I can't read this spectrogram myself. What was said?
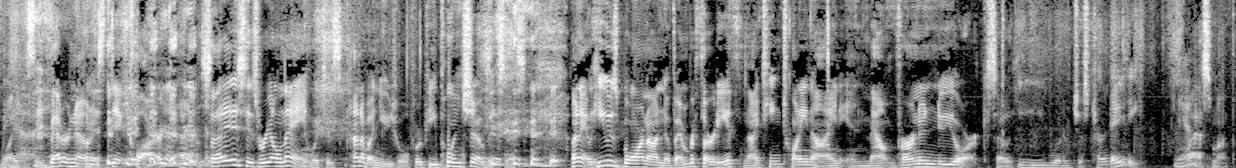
well, he's better known as Dick Clark. Uh, so that is his real name, which is kind of unusual for people in show business. But anyway, he was born on November 30th, 1929, in Mount Vernon, New York. So he would have just turned 80 Yeah. last month.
